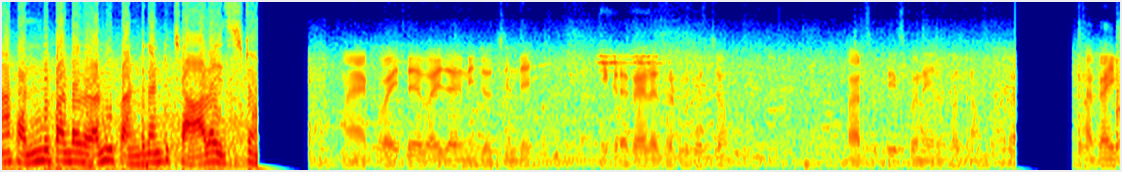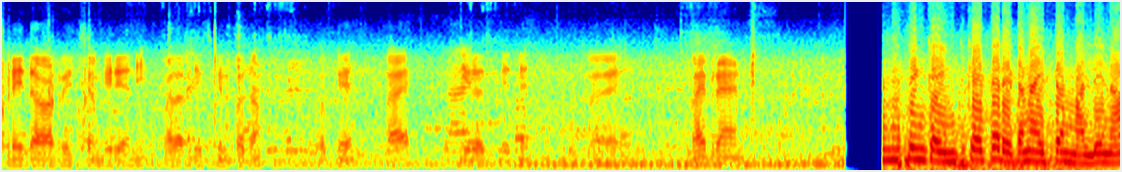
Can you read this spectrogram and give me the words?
నాకు అన్ని పండుగలు కానీ ఈ పండుగ అంటే చాలా ఇష్టం. మా అయితే వైజాగ్ నుంచి వచ్చింది. ఇక్కడ కైలాస హోటల్కి వచ్చాం. పార్సల్ తీసుకొని వెళ్ళిపోతున్నాం. అక్క ఇప్పుడైతే ఆర్డర్ ఇచ్చాం బిర్యానీ. పద తీసుకెళ్ళిపోదాం. Okay bye. ఈరోజుకి అయితే బాయ్. బాయ్ ఫ్రెండ్. మేమైతే ఇంకా ఇంటికైతే రిటర్న్ అయిపోయాం మళ్ళీనా.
